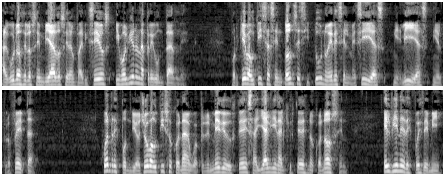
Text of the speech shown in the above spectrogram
Algunos de los enviados eran fariseos y volvieron a preguntarle, ¿por qué bautizas entonces si tú no eres el Mesías, ni Elías, ni el profeta? Juan respondió, yo bautizo con agua, pero en medio de ustedes hay alguien al que ustedes no conocen. Él viene después de mí,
